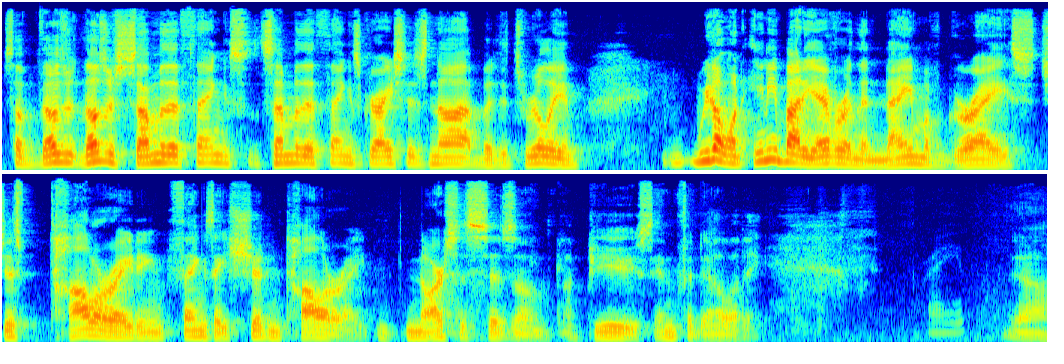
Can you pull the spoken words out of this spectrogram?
so those are those are some of the things. Some of the things grace is not, but it's really we don't want anybody ever in the name of grace just tolerating things they shouldn't tolerate: narcissism, abuse, infidelity. Right. Yeah.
